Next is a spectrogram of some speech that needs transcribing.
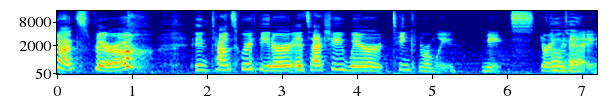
not Sparrow, in Town Square Theater. It's actually where Tink normally meets during the day,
